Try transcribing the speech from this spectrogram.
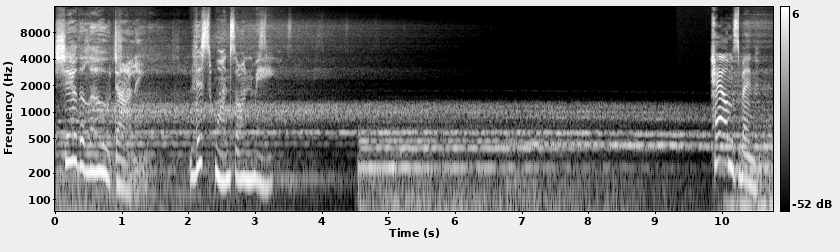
Share the load, darling. This one's on me. Helmsman,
